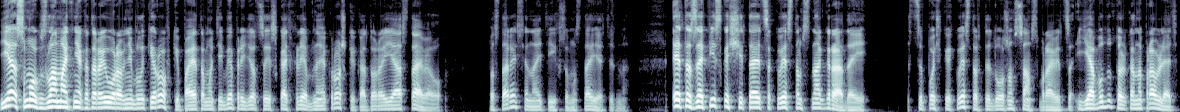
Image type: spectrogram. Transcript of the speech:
Я смог взломать некоторые уровни блокировки, поэтому тебе придется искать хлебные крошки, которые я оставил. Постарайся найти их самостоятельно. Эта записка считается квестом с наградой». С цепочкой квестов ты должен сам справиться. Я буду только направлять.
